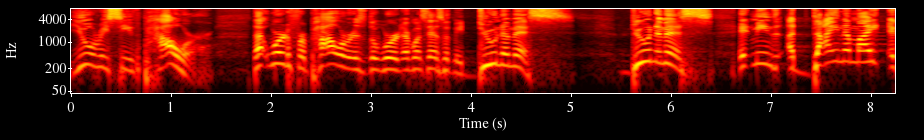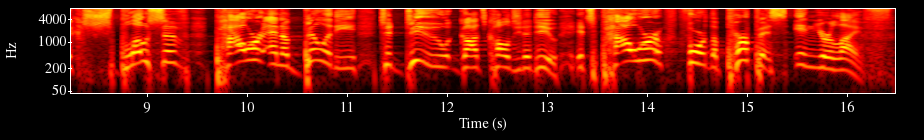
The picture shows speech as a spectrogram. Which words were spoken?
you will receive power. That word for power is the word, everyone says with me, dunamis. Dunamis. It means a dynamite, explosive power and ability to do what God's called you to do. It's power for the purpose in your life.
